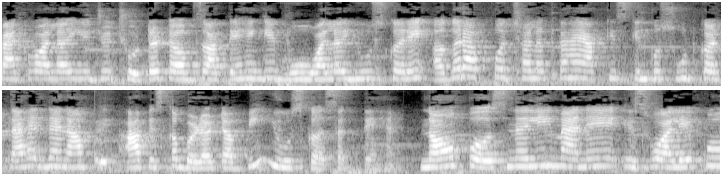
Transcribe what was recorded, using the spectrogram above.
पैक वाला ये जो छोटे टब्स आते हैं वो वाला यूज़ करें। अगर आपको अच्छा लगता है, आपकी स्किन को सूट करता है देन आप आप इसका बड़ा टब भी यूज़ कर सकते हैं। नाउ पर्सनली मैंने इस वाले को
